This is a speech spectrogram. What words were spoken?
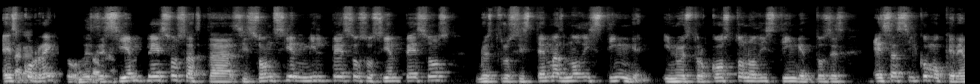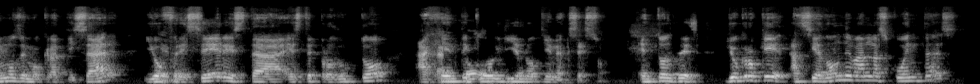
Es correcto, desde 100 pesos hasta si son 100 mil pesos o 100 pesos, nuestros sistemas no distinguen y nuestro costo no distingue. Entonces, es así como queremos democratizar y ofrecer esta, este producto a gente que hoy día no tiene acceso. Entonces, yo creo que hacia dónde van las cuentas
